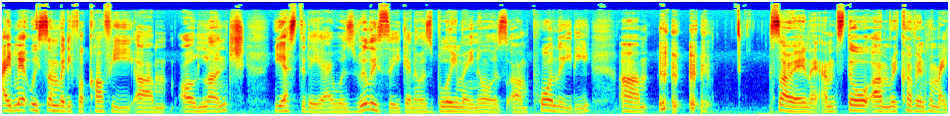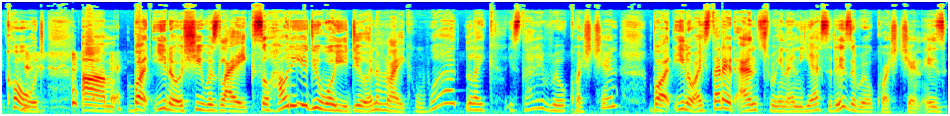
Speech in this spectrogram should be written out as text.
I met with somebody for coffee um, or lunch yesterday. I was really sick and I was blowing my nose. Um, poor lady. Um, sorry and I, i'm still um, recovering from my cold. Um, but you know she was like so how do you do what you do? And i'm like what? Like is that a real question? But you know i started answering and yes it is a real question is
